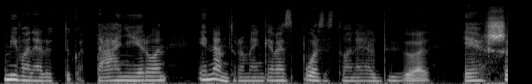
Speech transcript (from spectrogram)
mi van előttük a tányéron. Én nem tudom, engem ez borzasztóan elbűvöl, és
